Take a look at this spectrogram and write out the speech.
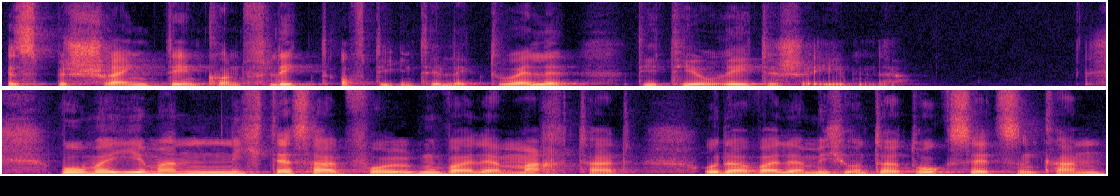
Es beschränkt den Konflikt auf die intellektuelle, die theoretische Ebene. Wo wir jemandem nicht deshalb folgen, weil er Macht hat oder weil er mich unter Druck setzen kann,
